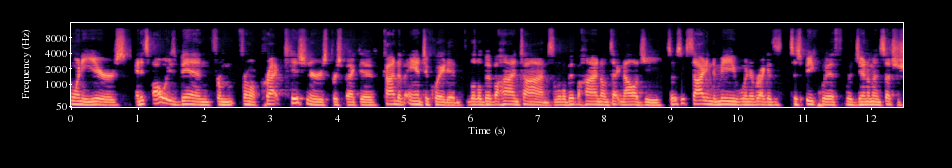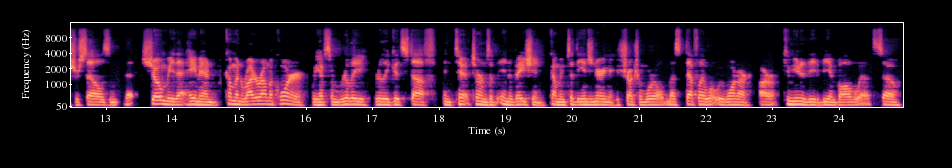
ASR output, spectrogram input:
20 years and it's always been from from a practitioner's perspective kind of antiquated a little bit behind times a little bit behind on technology so it's exciting to me whenever i get to speak with with gentlemen such as yourselves and that show me that hey man coming right around the corner we have some really really good stuff in t- terms of innovation coming to the engineering and construction world that's definitely what we want our our community to be involved with so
